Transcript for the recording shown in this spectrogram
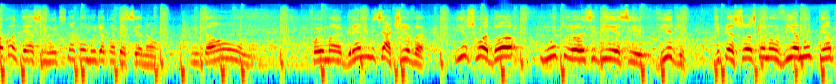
Acontece muito, isso não é comum de acontecer não. Então foi uma grande iniciativa. Isso rodou muito, eu recebi esse vídeo de pessoas que eu não via há muito tempo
